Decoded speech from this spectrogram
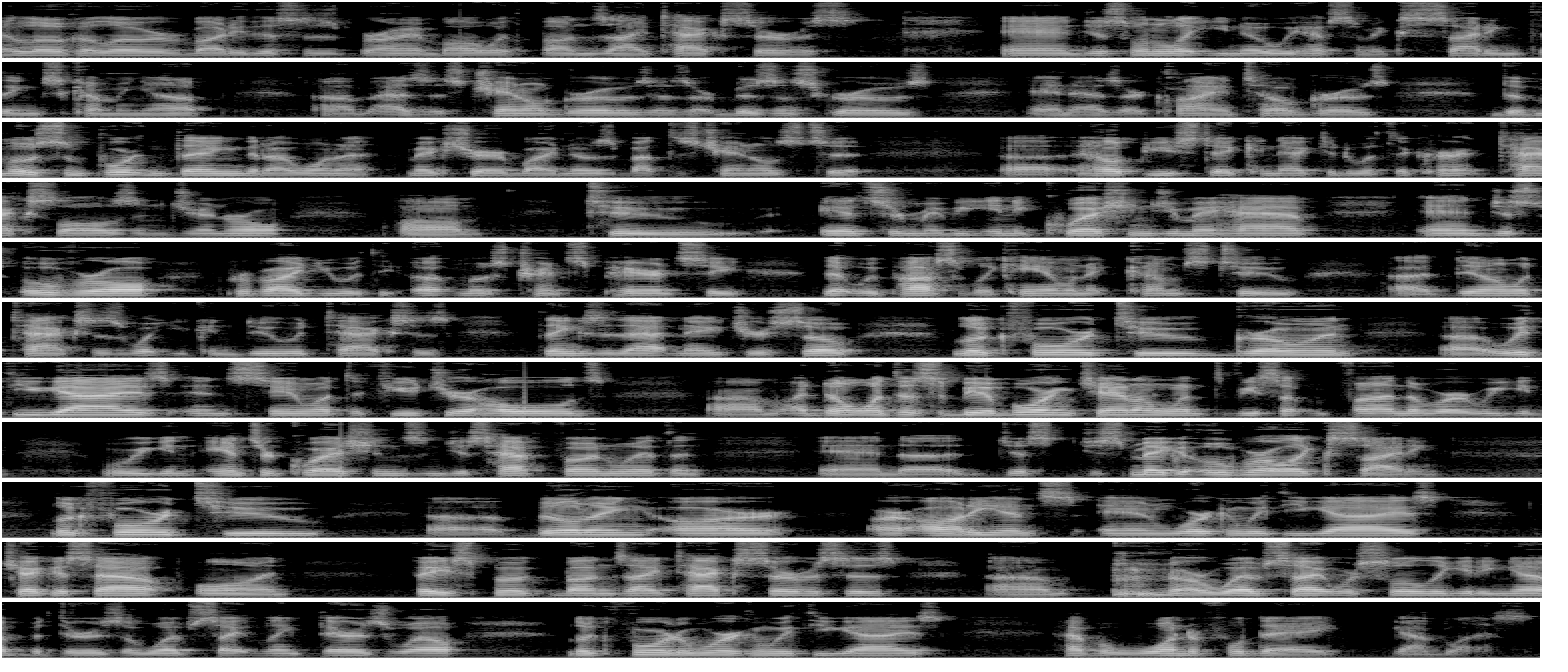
Hello, hello, everybody. This is Brian Ball with Bonsai Tax Service, and just want to let you know we have some exciting things coming up um, as this channel grows, as our business grows, and as our clientele grows. The most important thing that I want to make sure everybody knows about this channel is to uh, help you stay connected with the current tax laws in general, um, to answer maybe any questions you may have, and just overall provide you with the utmost transparency that we possibly can when it comes to uh, dealing with taxes, what you can do with taxes, things of that nature. So look forward to growing uh, with you guys and seeing what the future holds. Um, I don't want this to be a boring channel. I want it to be something fun where we can where we can answer questions and just have fun with and and uh, just just make it overall exciting. Look forward to uh, building our our audience and working with you guys. Check us out on Facebook, Bonsai Tax Services. Um, our website, we're slowly getting up, but there is a website link there as well. Look forward to working with you guys. Have a wonderful day. God bless.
